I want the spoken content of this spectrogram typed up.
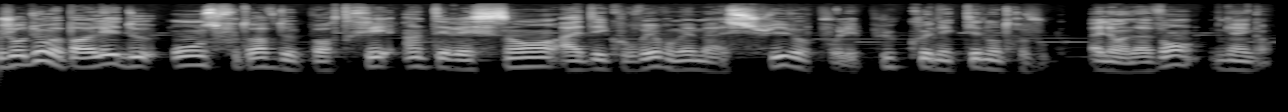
Aujourd'hui, on va parler de 11 photographes de portraits intéressants à découvrir ou même à suivre pour les plus connectés d'entre vous. Allez en avant, Guingamp.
